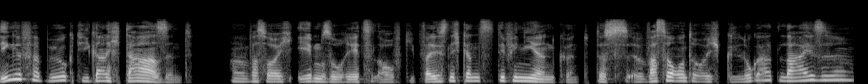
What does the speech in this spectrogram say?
Dinge verbirgt, die gar nicht da sind äh, was euch ebenso Rätsel aufgibt, weil ihr es nicht ganz definieren könnt. Das Wasser unter euch gluckert leise,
